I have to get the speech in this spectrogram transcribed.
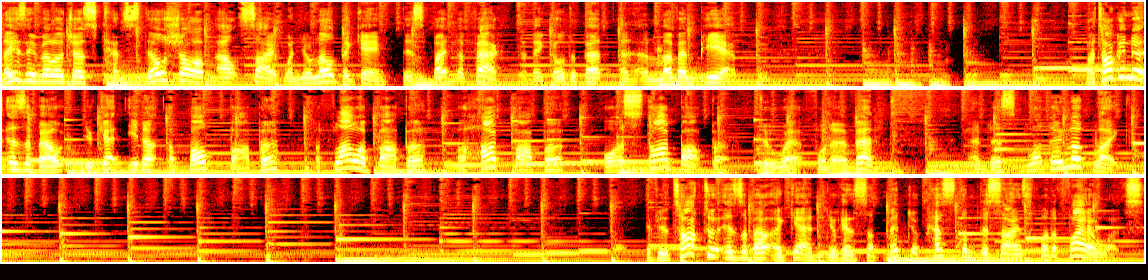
Lazy villagers can still show up outside when you load the game, despite the fact that they go to bed at 11pm. By talking to Isabelle, you get either a bulb bopper, a flower bopper, a heart bopper, or a star bopper to wear for the event. And this is what they look like. If you talk to Isabelle again, you can submit your custom designs for the fireworks.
